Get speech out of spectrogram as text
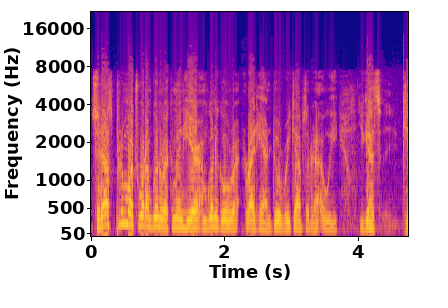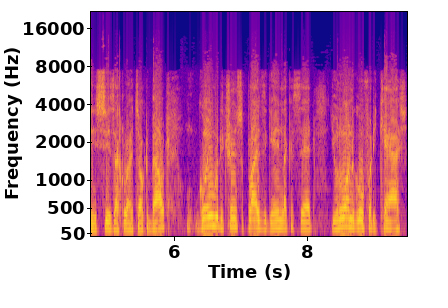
So that's pretty much what I'm going to recommend here. I'm going to go right here and do a recap so that way you guys can see exactly what I talked about. Going with the training supplies again, like I said, you don't want to go for the cash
